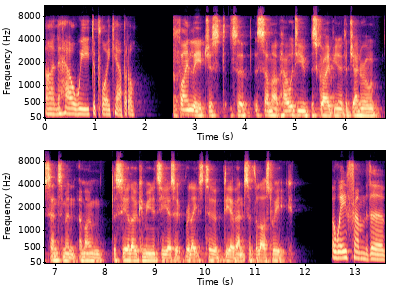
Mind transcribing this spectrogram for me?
on how we deploy capital. Finally just to sum up how would you describe you know the general sentiment among the CLO community as it relates to the events of the last week away from the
